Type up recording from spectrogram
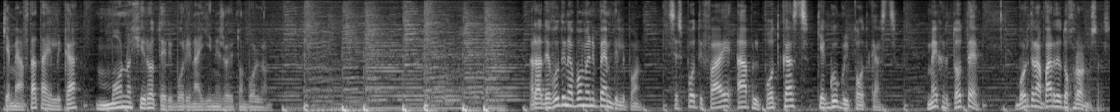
και με αυτά τα υλικά μόνο χειρότερη μπορεί να γίνει η ζωή των πολλών. Ραντεβού την επόμενη Πέμπτη λοιπόν, σε Spotify, Apple Podcasts και Google Podcasts. Μέχρι τότε μπορείτε να πάρετε το χρόνο σας.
